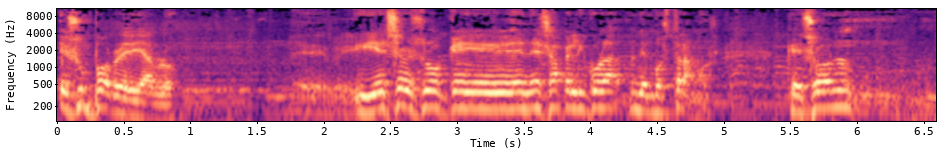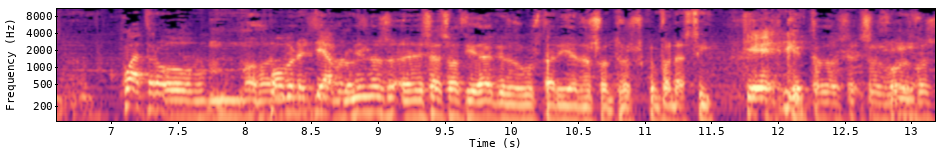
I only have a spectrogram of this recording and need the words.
es un pobre diablo. Eh, Y eso es lo que en esa película demostramos, que son cuatro pobres diablos. Al menos esa sociedad que nos gustaría a nosotros que fuera así. Sí. Que todos esos Sí. golfos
